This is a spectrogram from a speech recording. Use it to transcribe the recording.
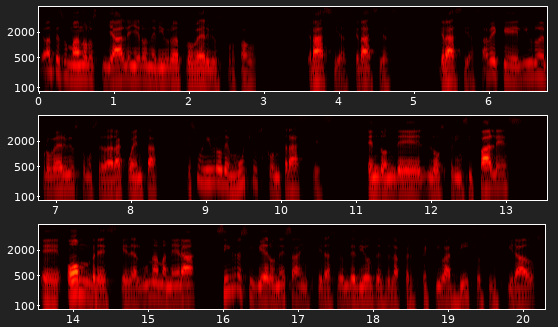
Levante su mano los que ya leyeron el libro de Proverbios, por favor. Gracias, gracias, gracias. Sabe que el libro de Proverbios, como se dará cuenta, es un libro de muchos contrastes, en donde los principales eh, hombres que de alguna manera sí recibieron esa inspiración de Dios desde la perspectiva dichos inspirados,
